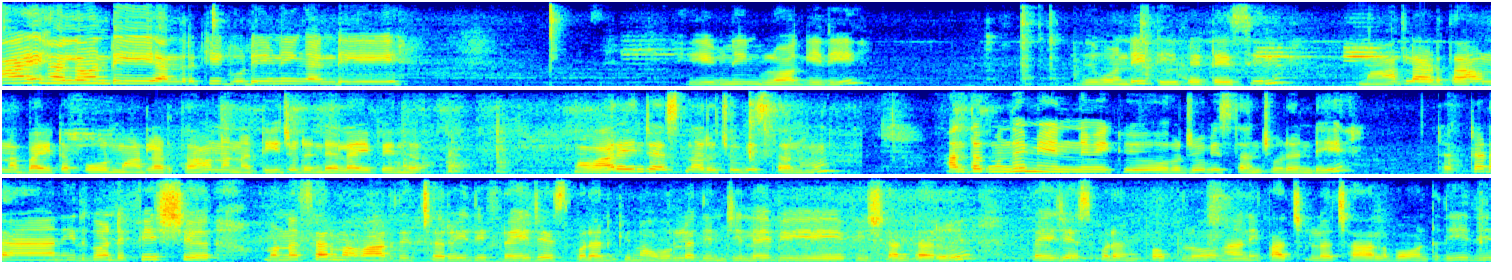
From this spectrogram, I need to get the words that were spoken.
హాయ్ హలో అండి. అందరికీ గుడ్ ఈవినింగ్ అండి. ఈవినింగ్ బ్లాగ్ ఇది. ఇదిగోండి టీ పెట్టేసి మాట్లాడుతూ ఉన్న బయట ఫోన్ మాట్లాడుతూ ఉన్నా. నా టీ చూడండి ఎలా అయిపోయిందో. మా వారు ఏం చేస్తున్నారు చూపిస్తాను. అంతకుముందే నేను మీకు చూపిస్తాను చూడండి. టట్టడా ఇదిగోండి ఫిష్ మొన్నసారి మా వారు తెచ్చారు ఇది ఫ్రై చేసుకోవడానికి మా ఊర్లో దీన్ని జిలేబీ ఫిష్ అంటారు ఫ్రై చేసుకోవడానికి పప్పులో కానీ పచ్చడిలో చాలా బాగుంటుంది ఇది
